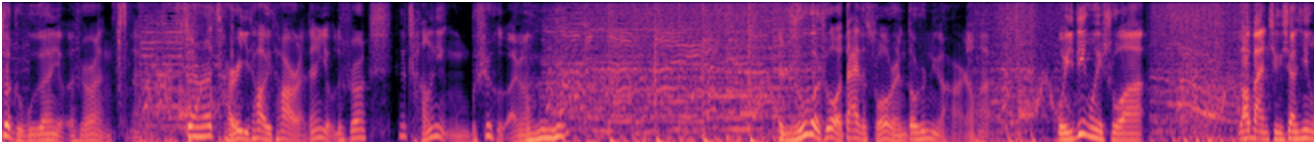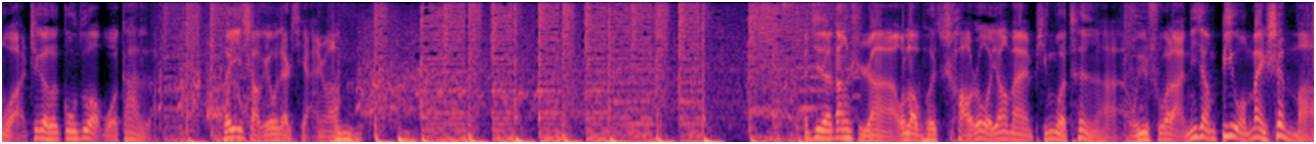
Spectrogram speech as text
做主播有的时候，哎，虽然说词儿一套一套的，但是有的时候那个场景不适合，是吧？如果说我带的所有人都是女孩的话，我一定会说：老板，请相信我，这个工作我干了，可以少给我点钱，是吧？还 记得当时啊，我老婆吵着我要买苹果 ten 哈，我就说了，你想逼我卖肾吗？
